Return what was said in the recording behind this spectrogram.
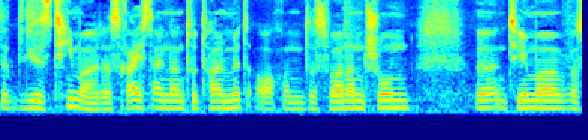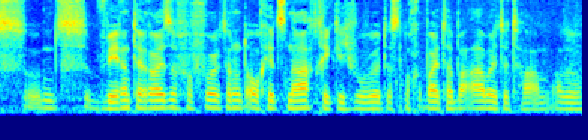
dieses Thema, das reißt einen dann total mit auch und das war dann schon äh, ein Thema, was uns während der Reise verfolgt hat und auch jetzt nachträglich, wo wir das noch weiter bearbeitet haben. Also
